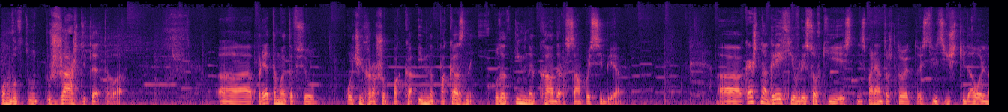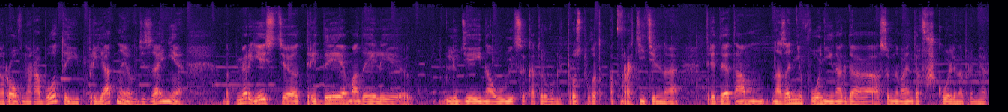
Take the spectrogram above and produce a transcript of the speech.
Он вот, вот жаждет этого. А, при этом это все очень хорошо пока, именно показано, вот этот именно кадр сам по себе. А, конечно, грехи в рисовке есть, несмотря на то, что это стилистически довольно ровная работа и приятная в дизайне. Например, есть 3D-модели э, людей на улице, которые выглядят просто вот отвратительно. 3D там на заднем фоне иногда, особенно в моментах в школе, например,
